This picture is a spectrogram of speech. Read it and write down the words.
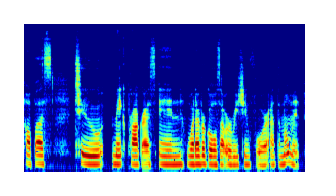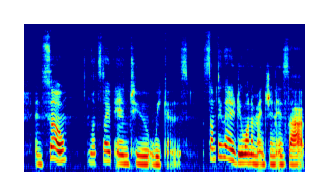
help us to make progress in whatever goals that we're reaching for at the moment. And so, let's dive into weekends. Something that I do want to mention is that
